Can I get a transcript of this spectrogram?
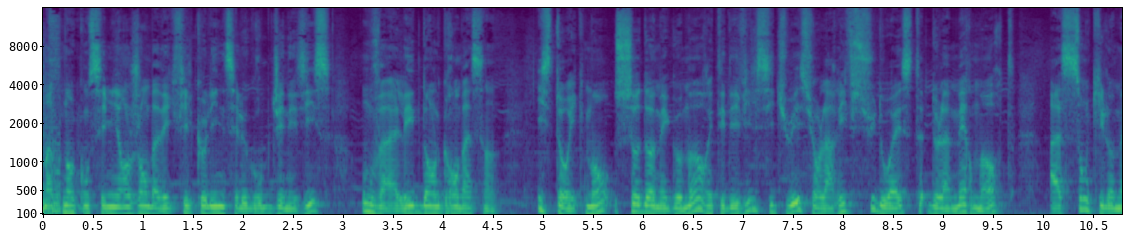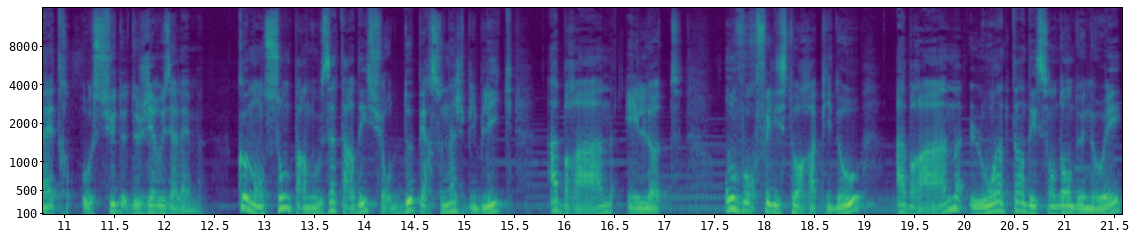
Maintenant qu'on s'est mis en jambe avec Phil Collins et le groupe Genesis, on va aller dans le Grand Bassin. Historiquement, Sodome et Gomorre étaient des villes situées sur la rive sud-ouest de la mer Morte, à 100 km au sud de Jérusalem. Commençons par nous attarder sur deux personnages bibliques, Abraham et Lot. On vous refait l'histoire rapido. Abraham, lointain descendant de Noé,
